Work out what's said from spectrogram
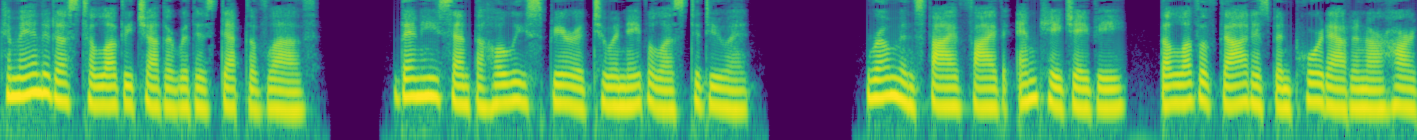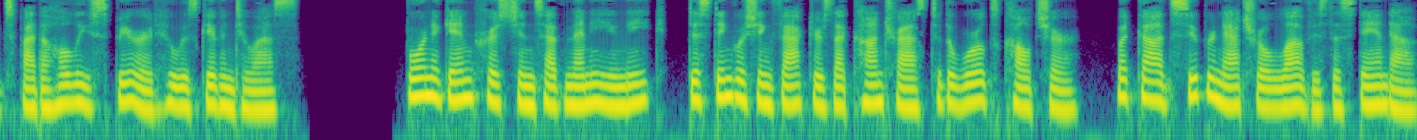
commanded us to love each other with his depth of love. Then he sent the Holy Spirit to enable us to do it. Romans 5 5 NKJV The love of God has been poured out in our hearts by the Holy Spirit who was given to us. Born again Christians have many unique, distinguishing factors that contrast to the world's culture, but God's supernatural love is the standout.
